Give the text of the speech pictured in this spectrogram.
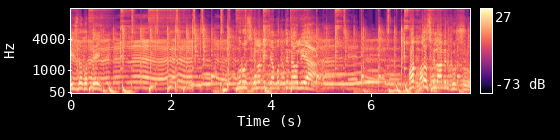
এই জগতে গুরু ছিল নিজামুদ্দিন আউলিয়া। ভক্ত ছিল আমির খুসরু।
